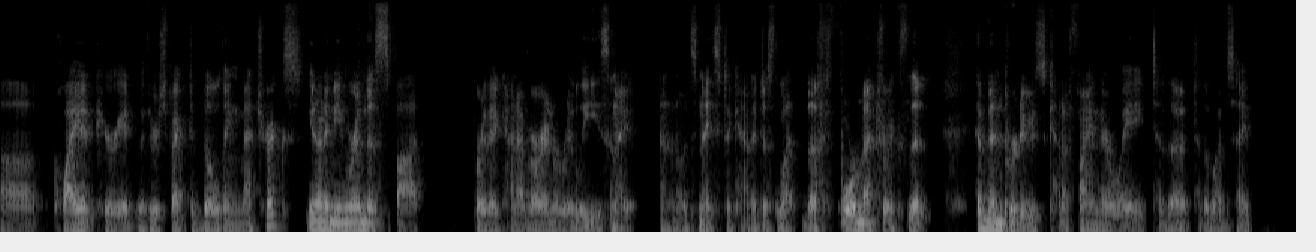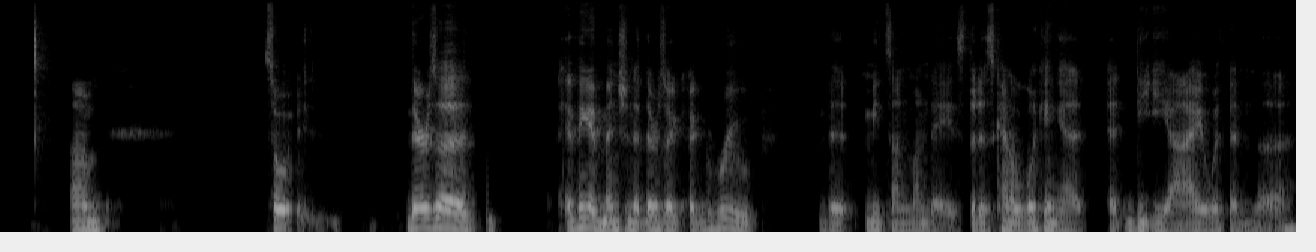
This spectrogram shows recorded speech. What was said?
uh, quiet period with respect to building metrics. You know what I mean? We're in this spot where they kind of are in a release and I, I don't know, it's nice to kind of just let the four metrics that have been produced kind of find their way to the, to the website. Um, so there's a, I think I mentioned it, there's a, a group that meets on Mondays that is kind of looking at, at DEI within the,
